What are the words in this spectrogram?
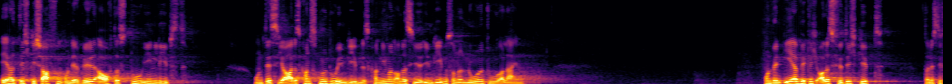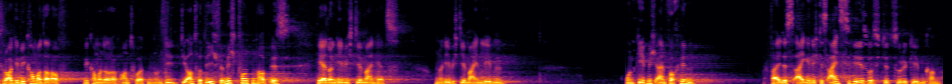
Er hat dich geschaffen und er will auch, dass du ihn liebst. Und das Ja, das kannst nur du ihm geben, das kann niemand anders hier ihm geben, sondern nur du allein. Und wenn er wirklich alles für dich gibt, dann ist die Frage, wie kann man darauf, wie kann man darauf antworten? Und die, die Antwort, die ich für mich gefunden habe, ist, Herr, dann gebe ich dir mein Herz und dann gebe ich dir mein Leben und gebe mich einfach hin, weil das eigentlich das Einzige ist, was ich dir zurückgeben kann.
